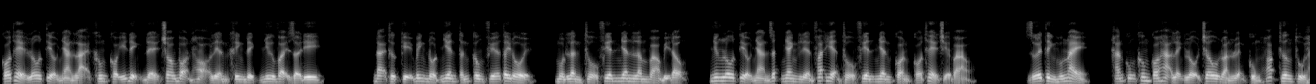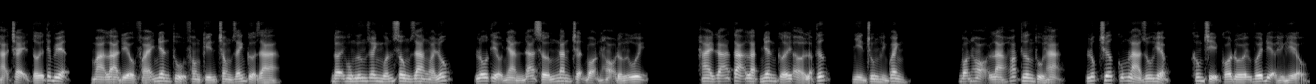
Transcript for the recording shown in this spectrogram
có thể lô tiểu nhàn lại không có ý định để cho bọn họ liền khinh địch như vậy rời đi. Đại thực kỵ binh đột nhiên tấn công phía tây đồi, một lần thổ phiên nhân lâm vào bị động, nhưng lô tiểu nhàn rất nhanh liền phát hiện thổ phiên nhân còn có thể chĩa vào. Dưới tình huống này, hắn cũng không có hạ lệnh lộ châu đoàn luyện cùng hoác thương thủ hạ chạy tới tiếp viện, mà là điều phái nhân thủ phong kín trong ránh cửa ra. Đợi hùng ưng doanh muốn xông ra ngoài lúc, lô tiểu nhàn đã sớm ngăn chặn bọn họ đường lui. Hai gã tạ lặt nhân cưới ở lập tức, nhìn chung hình quanh. Bọn họ là hoác thương thủ hạ, lúc trước cũng là du hiệp không chỉ có đối với địa hình hiểu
